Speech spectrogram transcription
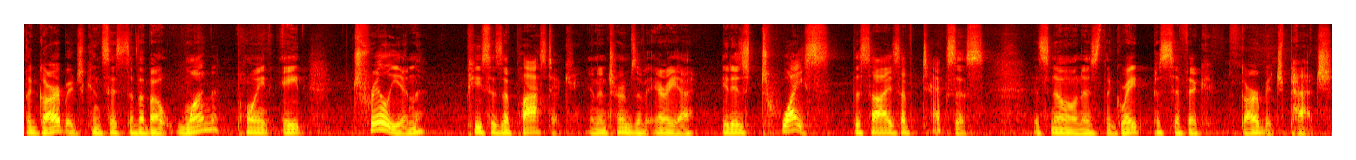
The garbage consists of about 1.8 trillion pieces of plastic, and in terms of area, it is twice the size of Texas. It's known as the Great Pacific Garbage Patch.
